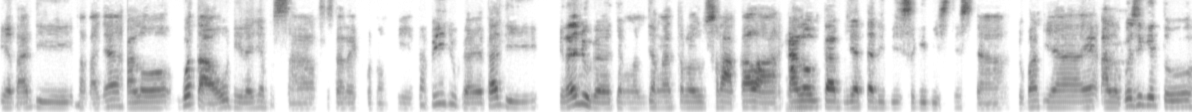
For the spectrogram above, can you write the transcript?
ya tadi makanya kalau gue tahu nilainya besar secara ekonomi tapi juga ya tadi kita juga jangan jangan terlalu serakah lah. Hmm. kalau kita lihat tadi di segi bisnisnya cuman ya, ya kalau gue sih gitu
